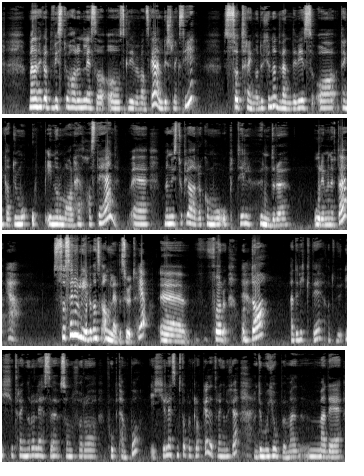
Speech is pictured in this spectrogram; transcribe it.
Men jeg tenker at hvis du har en lese- og skrivevanske eller dysleksi, så trenger du ikke nødvendigvis å tenke at du må opp i normal hastighet. Eh, men hvis du klarer å komme opp til 100 ord i minuttet, Ja. så ser jo livet ganske annerledes ut. ja. Eh, for, og da er det viktig at du ikke trenger å lese sånn for å få opp tempo. Ikke lese med stoppeklokke, det trenger du ikke. Men du må jobbe med, med det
